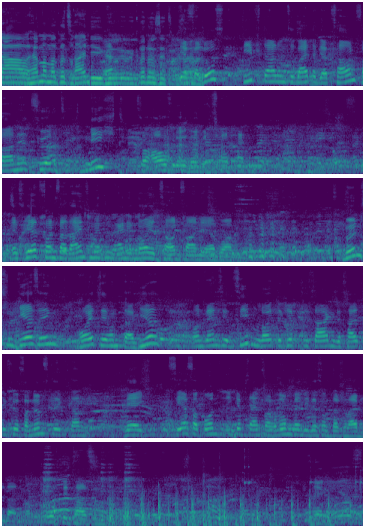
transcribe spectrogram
Da hören wir mal kurz rein, die ja. Gründungssitzung. Der Verlust, Diebstahl und so weiter der Zaunfahne führt nicht zur Auflösung des Vereins. Es wird von Vereinsmitteln eine neue Zaunfahne erworben. München, Giersing, heute und da hier. Und wenn es jetzt sieben Leute gibt, die sagen, das halte ich für vernünftig, dann wäre ich sehr verbunden. Ich gebe es einfach rum, wenn die das unterschreiben dann. Hoch die Tassen. Sehr gut.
